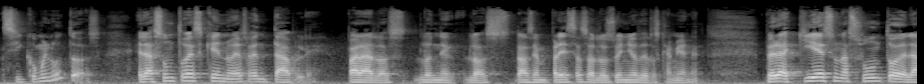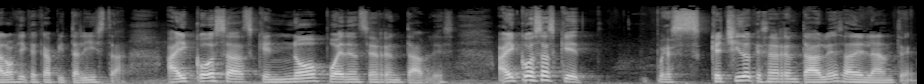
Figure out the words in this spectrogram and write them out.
5 minutos. El asunto es que no es rentable para los, las empresas o los dueños de los camiones. Pero aquí es un asunto de la lógica capitalista. Hay cosas que no pueden ser rentables. Hay cosas que pues qué chido que sean rentables, adelante.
